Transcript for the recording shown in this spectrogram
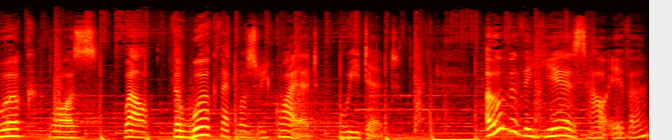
Work was, well, the work that was required we did. Over the years, however,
